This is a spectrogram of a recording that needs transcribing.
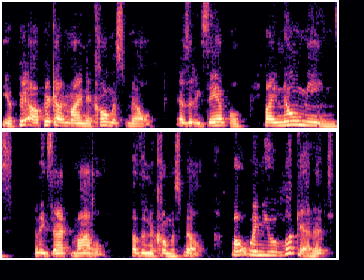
You know, I'll pick on my Nokomis mill as an example. By no means an exact model of the Nokomis mill, but when you look at it,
